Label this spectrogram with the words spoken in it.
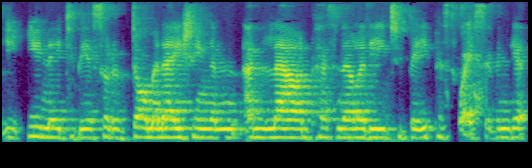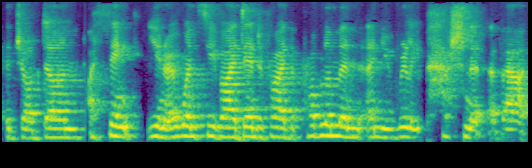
you need to be a sort of dominating and, and loud personality to be persuasive and get the job done. I think, you know, once you've identified the problem and, and you're really passionate about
